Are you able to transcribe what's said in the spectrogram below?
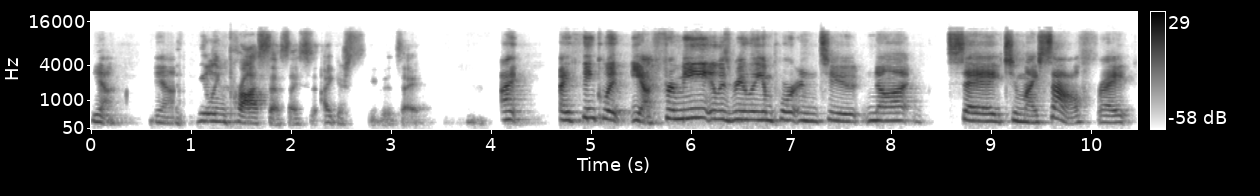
Yeah yeah healing process I, I guess you would say i i think what yeah for me it was really important to not say to myself right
